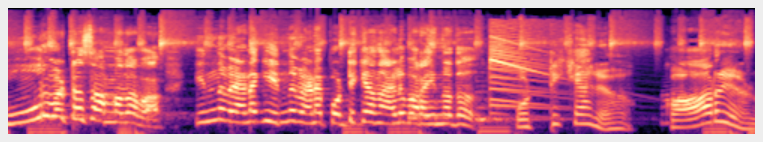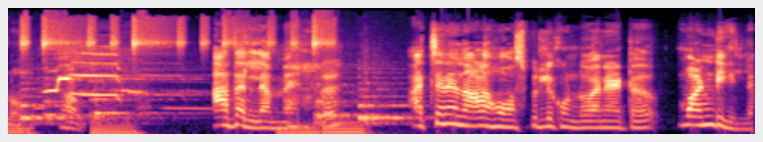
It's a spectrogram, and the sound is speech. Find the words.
നൂറ് വട്ടം സമ്മതവാ. ഇന്ന് വേണമെങ്കിൽ ഇന്ന് വേണേ പൊട്ടിക്കാന്ന് ആൾ പറയുന്നത്. പൊട്ടിക്കാനോ? കാറിയാണോ? അതല്ല അമ്മേ. അച്ഛനെ നാളെ ഹോസ്പിറ്റലിൽ കൊണ്ടുപോകാനായിട്ട് വണ്ടിയില്ല.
